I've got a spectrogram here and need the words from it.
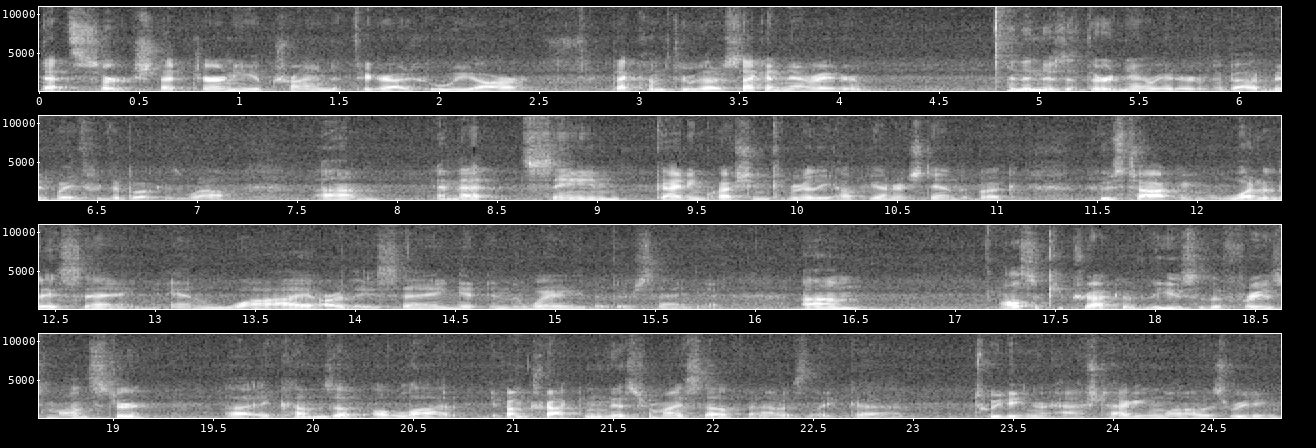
that search, that journey of trying to figure out who we are, that comes through with our second narrator. And then there's a third narrator about midway through the book as well. Um, and that same guiding question can really help you understand the book. Who's talking? What are they saying? And why are they saying it in the way that they're saying it? Um, also, keep track of the use of the phrase monster. Uh, it comes up a lot. If I'm tracking this for myself and I was like uh, tweeting or hashtagging while I was reading,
